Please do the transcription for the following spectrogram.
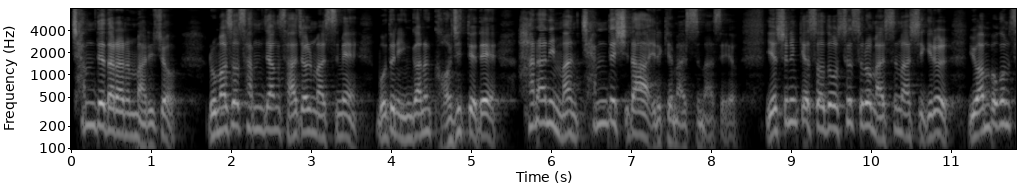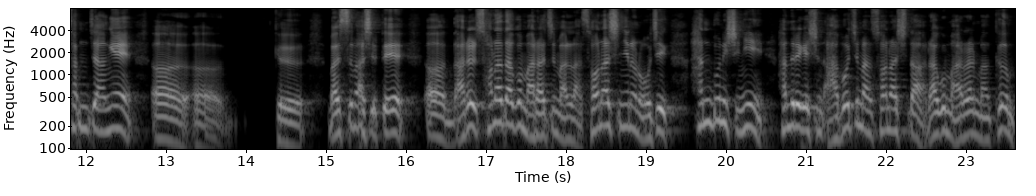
참되다라는 말이죠. 로마서 3장 4절 말씀에 모든 인간은 거짓되되 하나님만 참되시다 이렇게 말씀하세요. 예수님께서도 스스로 말씀하시기를 요한복음 3장에 어, 어, 그 말씀하실 때 어, 나를 선하다고 말하지 말라. 선하신 이는 오직 한 분이시니 하늘에 계신 아버지만 선하시다라고 말할 만큼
